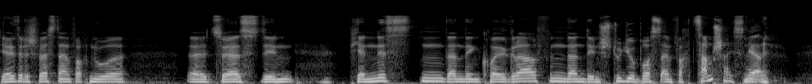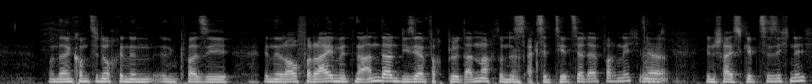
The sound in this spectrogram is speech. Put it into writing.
die ältere Schwester einfach nur äh, zuerst den Pianisten, dann den Choreografen, dann den Studioboss einfach zusammenscheißen Ja. Und dann kommt sie noch in, den, in quasi in eine Rauferei mit einer anderen, die sie einfach blöd anmacht und das akzeptiert sie halt einfach nicht. Und Ja. den Scheiß gibt sie sich nicht.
